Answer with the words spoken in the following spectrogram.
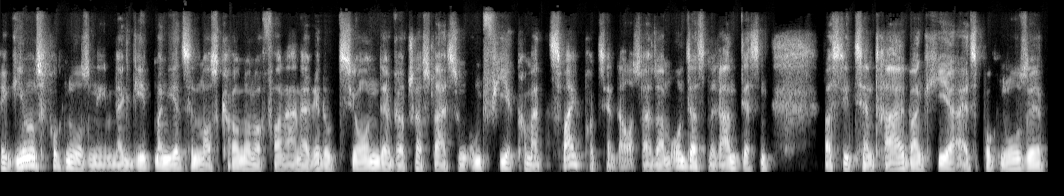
Regierungsprognosen nehmen, dann geht man jetzt in Moskau nur noch von einer Reduktion der Wirtschaftsleistung um 4,2 Prozent aus. Also am untersten Rand dessen, was die Zentralbank hier als Prognose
